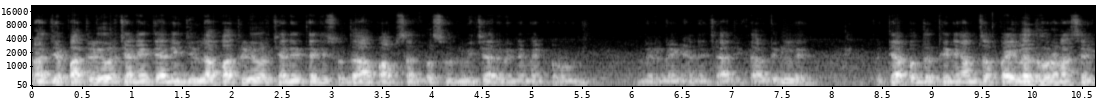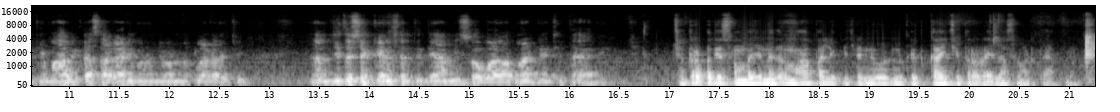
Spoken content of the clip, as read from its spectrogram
राज्य पातळीवरच्या नेत्यांनी जिल्हा पातळीवरच्या नेत्यांनी सुद्धा आपापसात बसून विचार विनिमय करून निर्णय घेण्याचे अधिकार दिलेले तर त्या पद्धतीने आमचं पहिलं धोरण असेल की महाविकास आघाडी म्हणून निवडणूक लढवायची. आणि जिथं शक्य नसेल तिथे आम्ही स्वबळावर लढण्याची तयारी छत्रपती संभाजीनगर महापालिकेच्या निवडणुकीत काय चित्र राहील असं वाटतंय आपल्याला?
